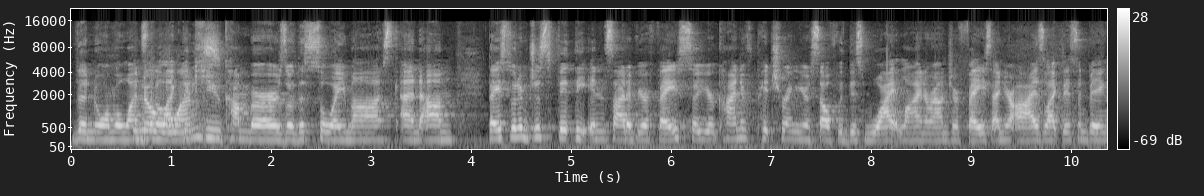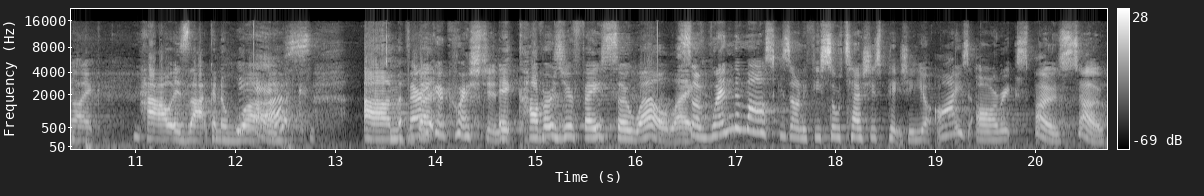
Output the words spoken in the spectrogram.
the normal ones Mm-hmm. normal like ones. the cucumbers or the soy mask, and um, they sort of just fit the inside of your face. So you're kind of picturing yourself with this white line around your face and your eyes like this, and being like, "How is that going to work?" Yes. Um, Very good question. It covers your face so well. Like, So when the mask is on, if you saw Tash's picture, your eyes are exposed. So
